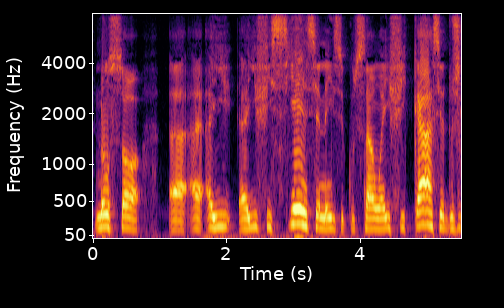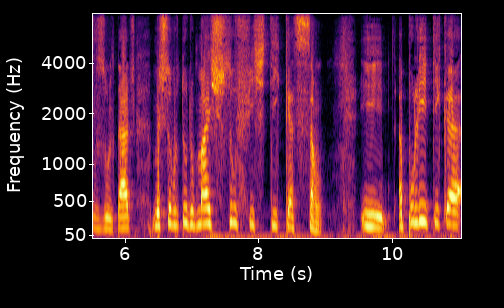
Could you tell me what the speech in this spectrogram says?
não só a, a, a, eficiência na execução, a eficácia dos resultados, mas, sobretudo, mais sofisticação. E a política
